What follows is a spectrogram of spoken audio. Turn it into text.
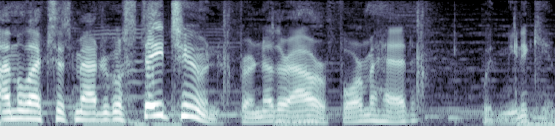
I'm Alexis Madrigal. Stay tuned for another hour of Forum Ahead with Mina Kim.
